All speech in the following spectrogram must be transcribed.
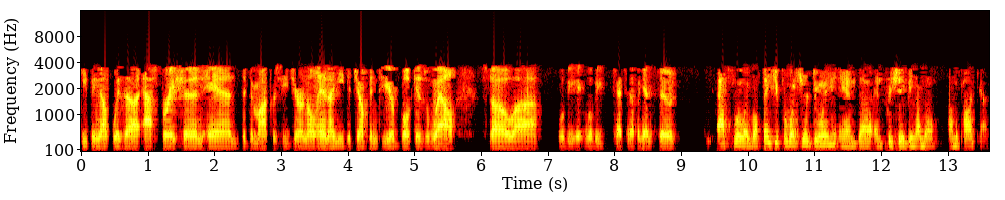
keeping up with uh, Aspiration and the Democracy Journal. And I need to jump into your book as well. So uh, we'll be we'll be catching up again soon. Absolutely. Well, thank you for what you're doing, and uh, and appreciate being on the on the podcast.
